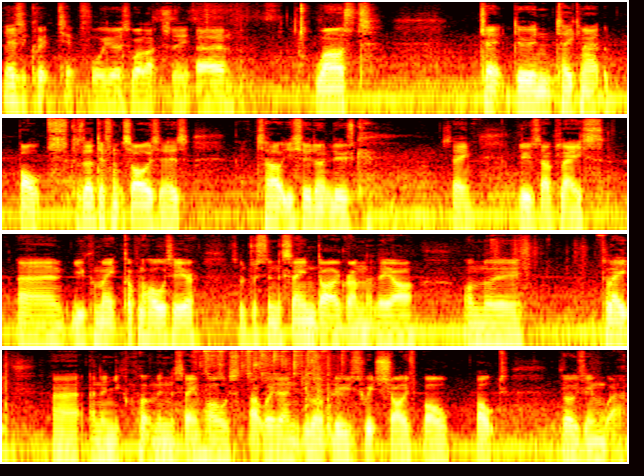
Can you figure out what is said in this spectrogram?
Here's a quick tip for you as well, actually. Um, whilst doing taking out the bolts, because they're different sizes, to help you so you don't lose, saying lose their place, um, you can make a couple of holes here. So just in the same diagram that they are on the plate, uh, and then you can put them in the same holes. That way, then you won't lose which size bolt goes in where.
